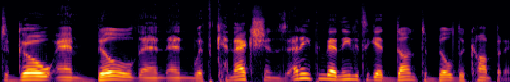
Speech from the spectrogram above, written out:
to go and build and, and with connections, anything that needed to get done to build the company.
